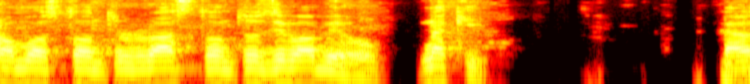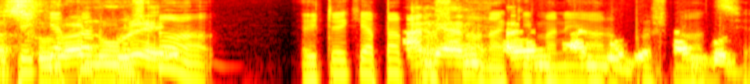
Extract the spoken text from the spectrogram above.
সমাজতন্ত্র রাজতন্ত্র যেভাবে হোক নাকি? কারণ সূরা নূরে এটা কি আপনার প্রশ্ন নাকি? মানে আরও প্রশ্ন আছে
